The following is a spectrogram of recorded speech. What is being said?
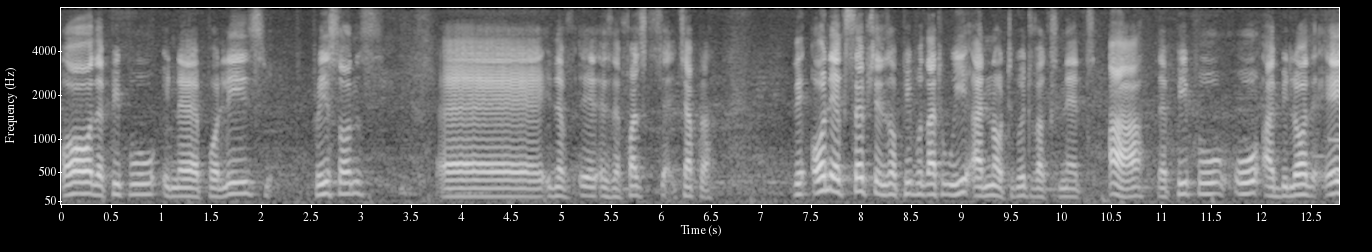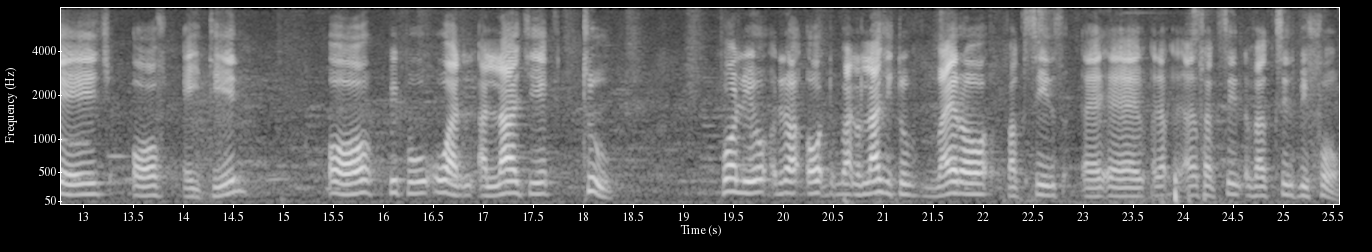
all the people in the police, prisons, uh, in the, as the first ch- chapter. The only exceptions of people that we are not going to vaccinate are the people who are below the age of 18 or people who are allergic to polio or allergic to viral vaccines, uh, uh, uh, vaccine, vaccines before.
